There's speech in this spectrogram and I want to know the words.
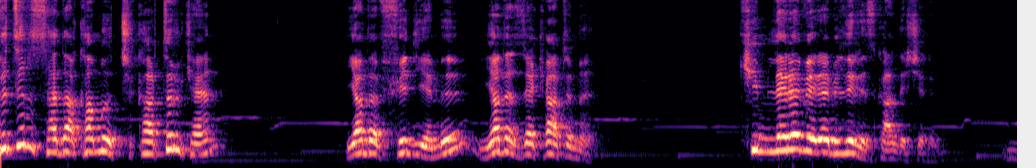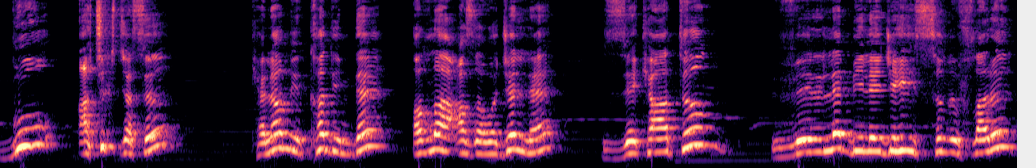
fıtır sadakamı çıkartırken ya da fidyemi ya da zekatımı kimlere verebiliriz kardeşlerim? Bu açıkçası Kelam-ı Kadim'de Allah Azze ve Celle zekatın verilebileceği sınıfları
